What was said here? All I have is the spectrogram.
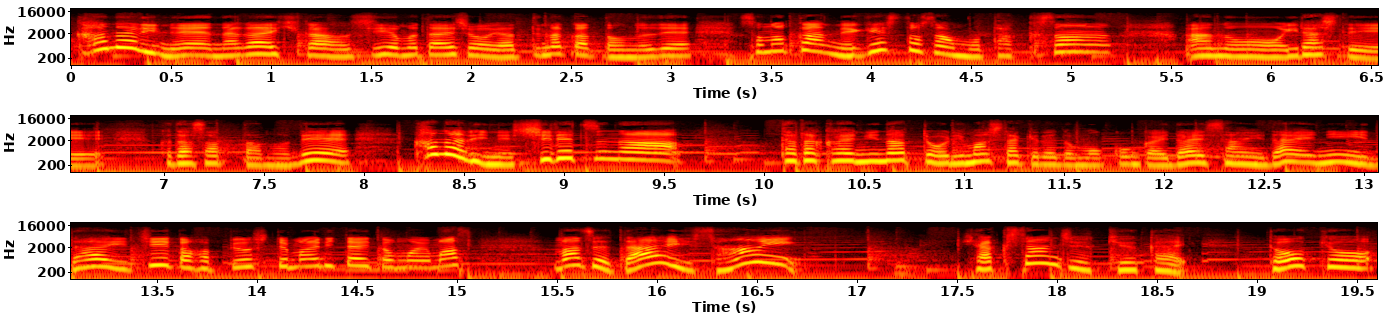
かなりね長い期間 CM 大賞をやってなかったのでその間ねゲストさんもたくさんあのいらしてくださったのでかなりね熾烈な戦いになっておりましたけれども今回第3位第2位第1位と発表してまいりたいと思います。まず第3位。139回東京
